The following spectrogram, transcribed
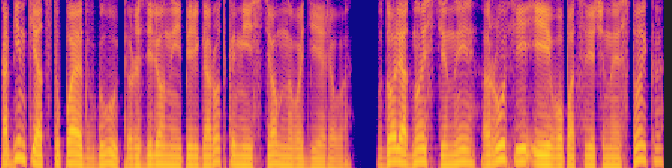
Кабинки отступают вглубь, разделенные перегородками из темного дерева. Вдоль одной стены Руфи и его подсвеченная стойка,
